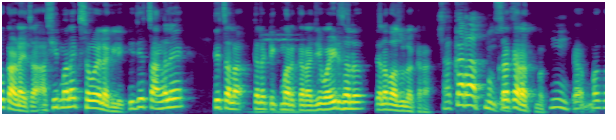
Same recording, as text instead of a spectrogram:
तो काढायचा. अशी मला एक सवय लागली की जे चांगले ते चला त्याला टिकमार्क करा. जे वाईट झालं त्याला बाजूला करा. सकारात्मक सकारात्मक. मग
